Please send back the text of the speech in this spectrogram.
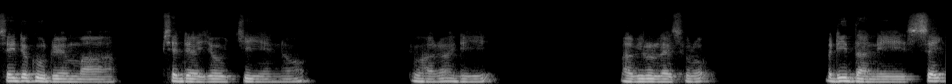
စိတ်တစ်ခုတွင်မှာဖြစ်တဲ့ရုပ်ကြည့်ရင်တော့သူဟာတော့ဒီဘာဖြစ်လို့လဲဆိုတော့ပဋိသန္ဓေစိတ်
